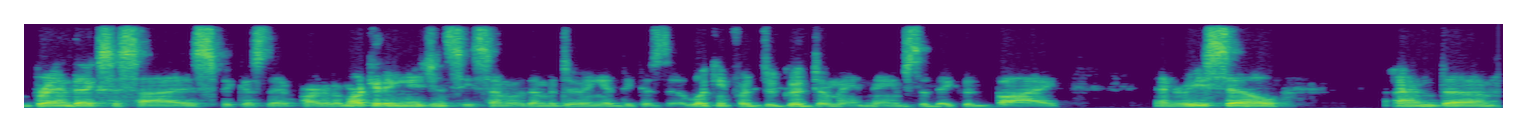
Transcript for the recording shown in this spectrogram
brand exercise because they're part of a marketing agency. Some of them are doing it because they're looking for good domain names that they could buy and resell. And um,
